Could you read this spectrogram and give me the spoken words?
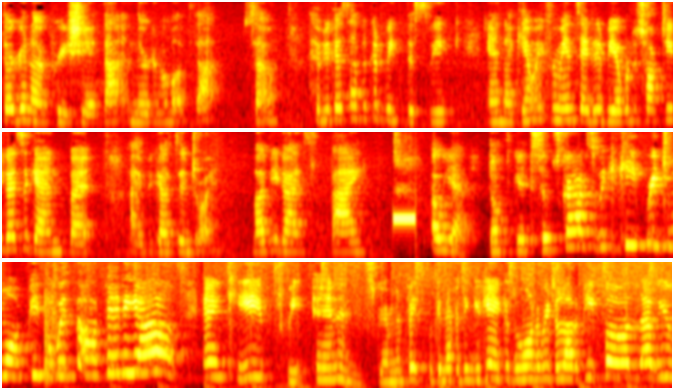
they're going to appreciate that and they're going to love that. So, I hope you guys have a good week this week, and I can't wait for me and Sadie to be able to talk to you guys again, but I hope you guys enjoy. Love you guys. Bye. Oh yeah, don't forget to subscribe so we can keep reaching more people with our videos, and keep tweeting and Instagram and Facebook and everything you can because we want to reach a lot of people. Love you.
